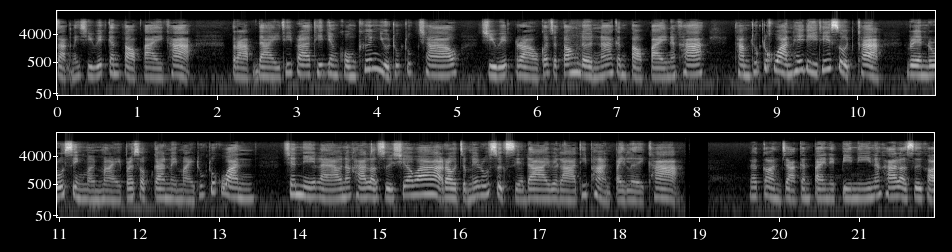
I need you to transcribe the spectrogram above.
สรรคในชีวิตกันต่อไปค่ะ ตราบใดที่พระอาทิตย์ยังคงขึ้นอยู่ทุกๆเช้า ชีวิตเราก็จะต้องเดินหน้ากันต่อไปนะคะทำทุกๆวันให้ดีที่สุดค่ะ เรียนรู้สิ่งใหม่ ๆ ประสบการณ์ใหม่ ๆ ทุกๆวัน เช่นนี้แล้วนะคะ เราซื้อเชื่อว่าเราจะไม่รู้สึกเสียดายเวลาที่ผ่านไปเลยค่ะ และก่อนจากกันไปในปีนี้นะคะ เราซื้อขอ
